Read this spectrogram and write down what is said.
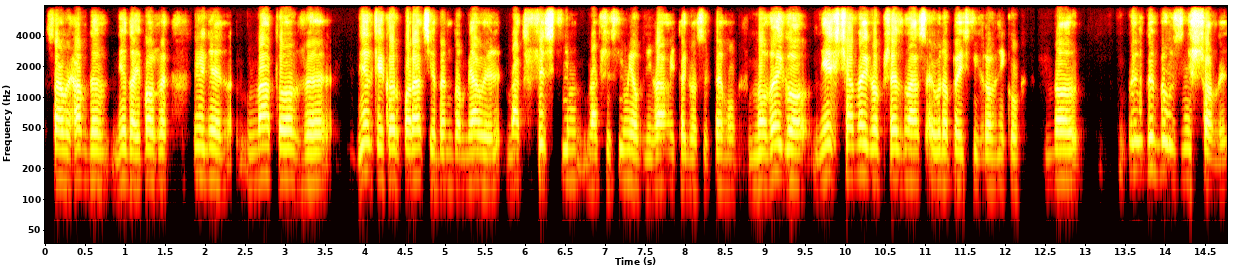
cały handel, nie daj Boże, nie na to, że wielkie korporacje będą miały nad wszystkim, nad wszystkimi ogniwami tego systemu nowego, niechcianego przez nas, europejskich rolników, no, by, by był zniszczony.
